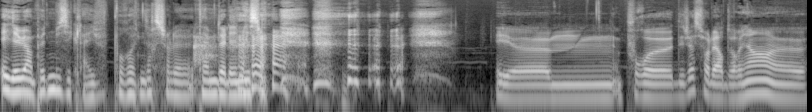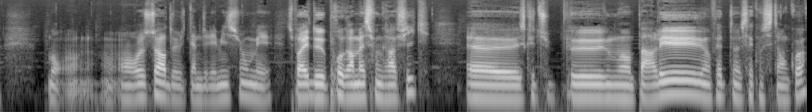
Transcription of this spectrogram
Et il y a eu un peu de musique live pour revenir sur le thème de l'émission. Et euh, pour euh, déjà sur l'air de rien, euh, bon, on, ressort du thème de l'émission, mais tu parlais de programmation graphique. Est-ce que tu peux nous en parler? En fait, ça consistait en quoi?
